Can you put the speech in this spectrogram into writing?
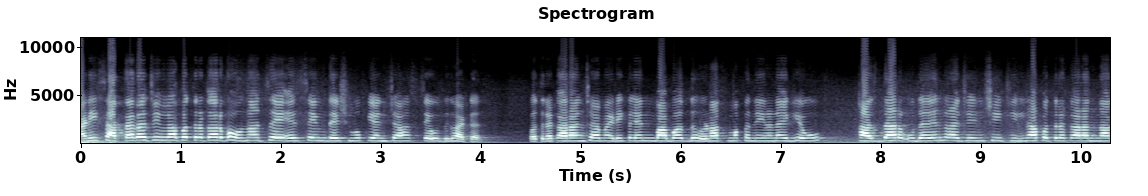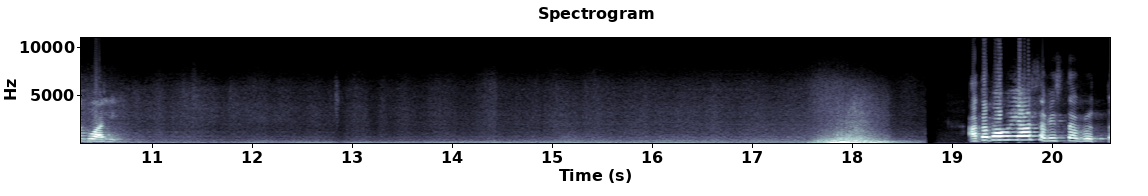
आणि सातारा जिल्हा पत्रकार भवनाचे एस एम देशमुख यांच्या हस्ते उद्घाटन. पत्रकारांच्या मेडिक्लेमबाबत धोरणात्मक निर्णय घेऊ खासदार उदयनराजेंची जिल्हा पत्रकारांना ग्वाही. आता पाहूया सविस्तर वृत्त.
